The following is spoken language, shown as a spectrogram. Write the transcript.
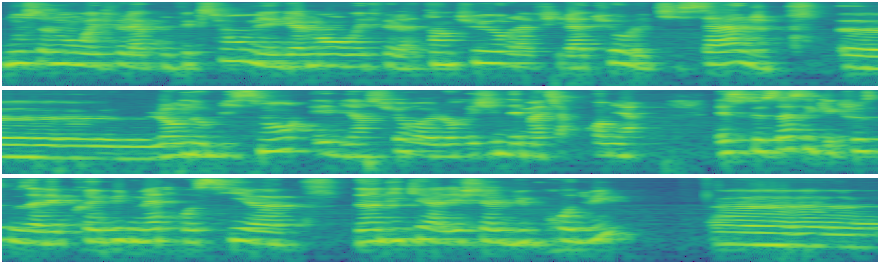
non seulement où est fait la confection, mais également où est fait la teinture, la filature, le tissage, l'ennoblissement et bien sûr l'origine des matières premières. Est-ce que ça, c'est quelque chose que vous avez prévu de mettre aussi, d'indiquer à l'échelle du produit? Euh,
